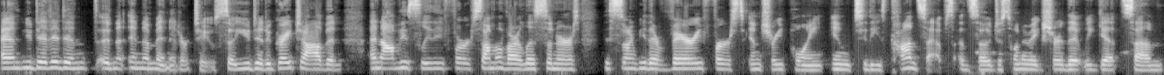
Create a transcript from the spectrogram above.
and you did it in, in, in a minute or two. So you did a great job, and and obviously for some of our listeners, this is going to be their very first entry point into these concepts, and so just want to make sure that we get some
